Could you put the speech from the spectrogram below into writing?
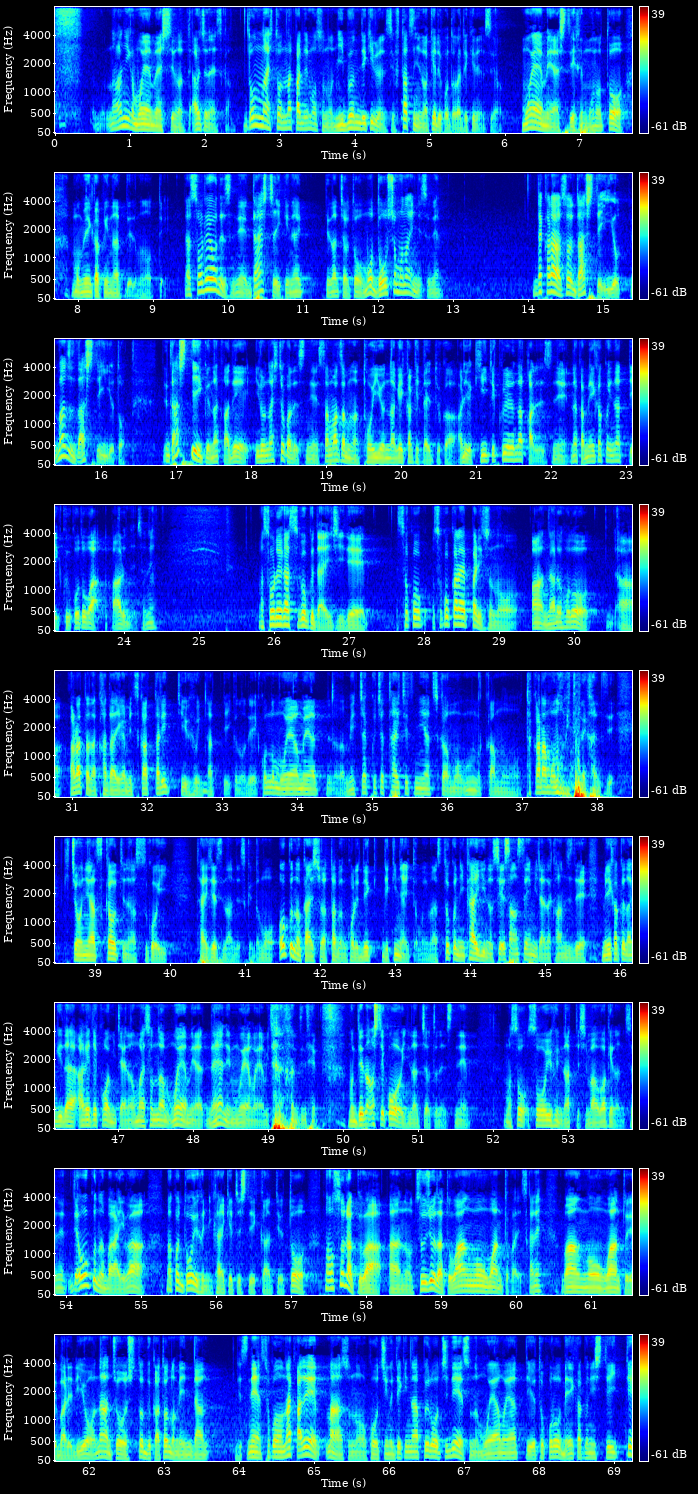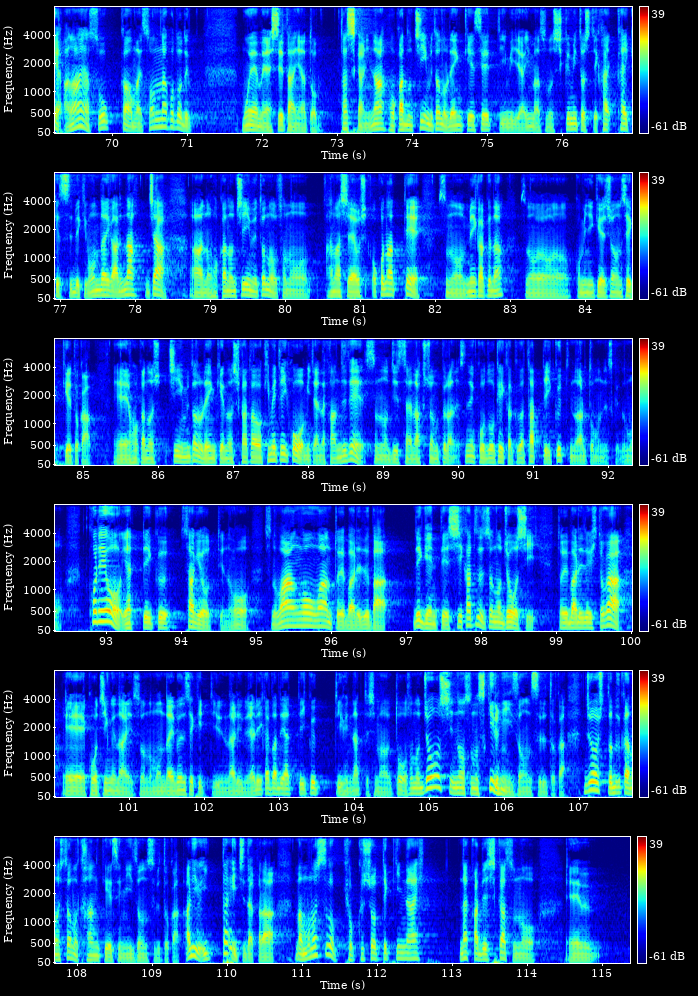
何がモヤモヤしてるのってあるじゃないですか。どんな人の中でもその二分できるんですよ。二つに分けることができるんですよ。モヤモヤしているものと、もう明確になっているものって。だそれをですね、出しちゃいけないってなっちゃうと、もうどうしようもないんですよね。だから、それ出していいよ。まず出していいよと。で出していく中で、いろんな人がですね、様々な問いを投げかけたりとか、あるいは聞いてくれる中でですね、なんか明確になっていくことがやっぱあるんですよね。まあ、それがすごく大事で、そこ、そこからやっぱりその、あ、なるほど、あ、新たな課題が見つかったりっていう風になっていくので、このモヤモヤっていうのがめちゃくちゃ大切に扱う、もう、なんかもう宝物みたいな感じで貴重に扱うっていうのがすごい大切なんですけども、多くの会社は多分これできないと思います。特に会議の生産性みたいな感じで、明確な議題上げてこうみたいな、お前そんなモヤモヤ、なんやねんモヤモヤみたいな感じで、もう出直してこうってなっちゃうとですね、まあ、そうそういうふうになってしまうわけなんですよね。で、多くの場合は、まあ、これどういうふうに解決していくかというと、まあ、おそらくは、あの、通常だとワンオンワンとかですかね、ワンオンワンと呼ばれるような上司と部下との面談ですね。そこの中で、まあ、その、コーチング的なアプローチで、その、もやもやっていうところを明確にしていって、あ、なんや、そっか、お前、そんなことで、もやもやしてたんやと。確かにな、他のチームとの連携性っていう意味では、今その仕組みとして解決すべき問題があるな。じゃあ、あの、他のチームとのその話し合いを行って、その明確な、そのコミュニケーション設計とか、えー、他のチームとの連携の仕方を決めていこうみたいな感じで、その実際のアクションプランですね、行動計画が立っていくっていうのがあると思うんですけども、これをやっていく作業っていうのを、そのワンオンワンと呼ばれる場で限定し、かつその上司と呼ばれる人が、えー、コーチングなり、その問題分析っていうなりのやり方でやっていくっていうふうになってしまうと、その上司のそのスキルに依存するとか、上司と部下の人の関係性に依存するとか、あるいは1対1だから、まあ、ものすごく局所的な中でしか、その、えー、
